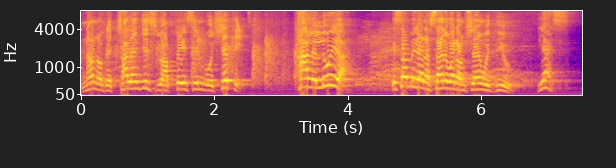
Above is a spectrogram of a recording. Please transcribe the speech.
None of the challenges you are facing will shake it. Hallelujah. Is somebody understanding what I'm sharing with you? Yes.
